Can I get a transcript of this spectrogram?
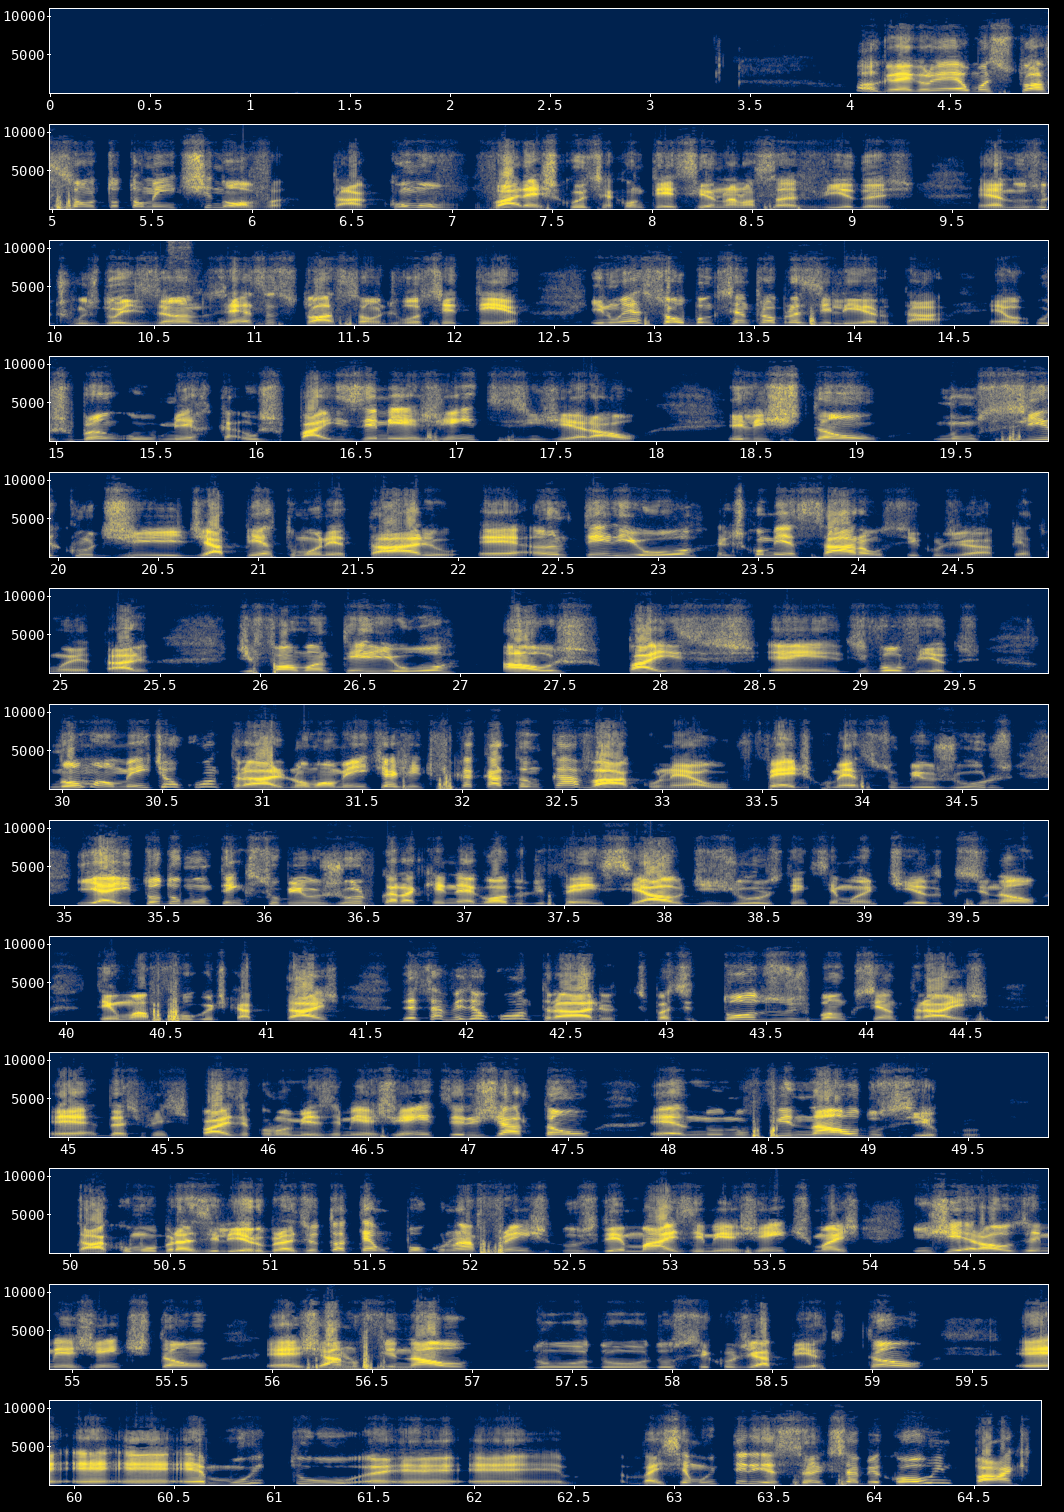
Ó, oh, Gregor, é uma situação totalmente nova, tá? Como várias coisas que aconteceram nas nossas vidas é, nos últimos dois anos, essa situação de você ter, e não é só o Banco Central brasileiro, tá? É, os, ban o os países emergentes em geral, eles estão num ciclo de, de aperto monetário é, anterior, eles começaram o ciclo de aperto monetário de forma anterior aos países é, desenvolvidos. Normalmente é o contrário, normalmente a gente fica catando cavaco, né? O Fed começa a subir os juros e aí todo mundo tem que subir os juros para aquele negócio do diferencial de juros tem que ser mantido, que senão tem uma fuga de capitais. Dessa vez é o contrário. Tipo assim, todos os bancos centrais é, das principais economias emergentes, eles já estão é, no, no final do ciclo tá? Como o brasileiro. O Brasil está até um pouco na frente dos demais emergentes, mas em geral os emergentes estão é, já no uhum. final do, do, do, ciclo de aperto. Então, é, é, é, é muito. É, é, vai ser muito interessante saber qual o impacto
